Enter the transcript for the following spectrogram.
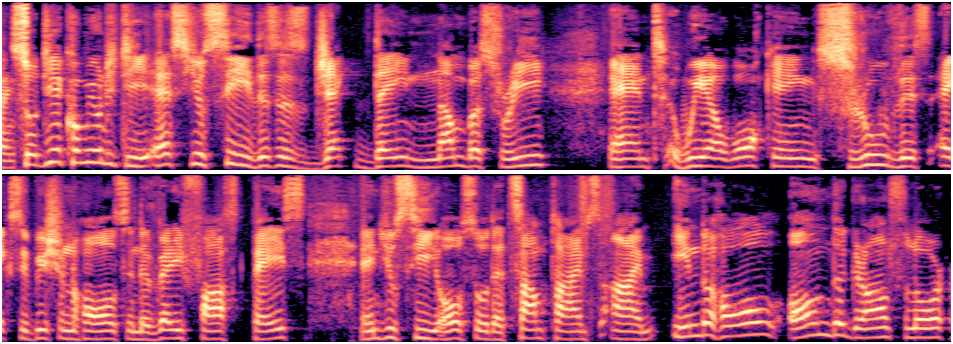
it. So, dear community, as you see, this is JEC Day number three, and we are walking through this exhibition halls in a very fast pace. And you see also that sometimes I'm in the hall on the ground floor,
